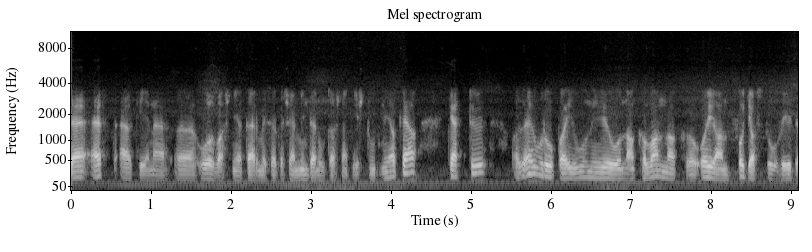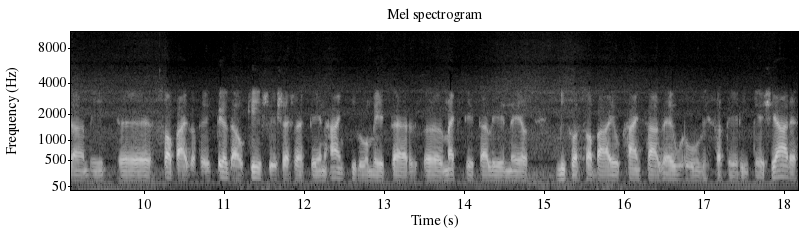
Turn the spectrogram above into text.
de ezt el kéne olvasnia természetesen minden utasnak is tudnia kell. Kettő, az Európai Uniónak vannak olyan fogyasztóvédelmi szabályzatai, például késés esetén hány kilométer megtételénél mik a szabályok, hány száz euró visszatérítés jár,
